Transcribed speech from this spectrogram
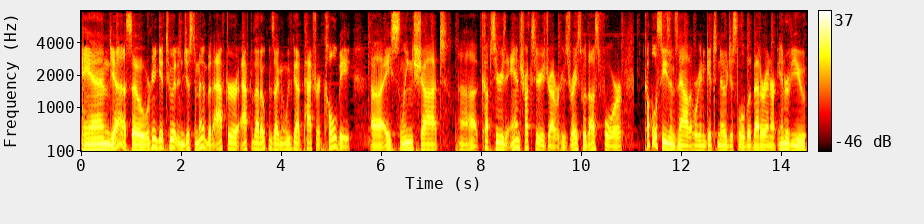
and yeah, so we're gonna get to it in just a minute. But after after that open segment, we've got Patrick Colby uh, a slingshot uh, Cup Series and Truck Series driver who's raced with us for a couple of seasons now that we're going to get to know just a little bit better in our interview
